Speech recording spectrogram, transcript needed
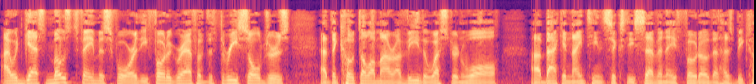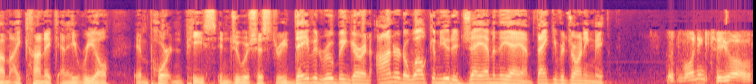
I would guess most famous for the photograph of the three soldiers at the Kotel Maravi, the Western Wall, uh, back in 1967, a photo that has become iconic and a real important piece in Jewish history. David Rubinger, an honor to welcome you to JM in the AM. Thank you for joining me. Good morning to you all.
